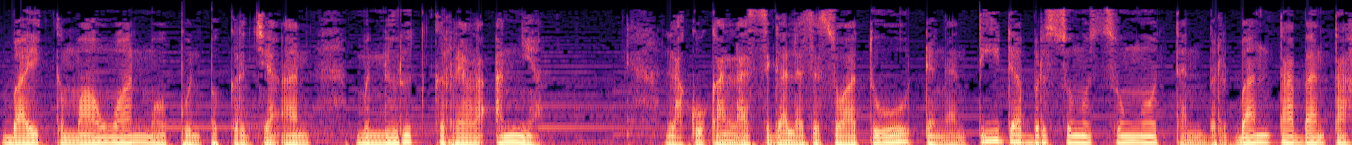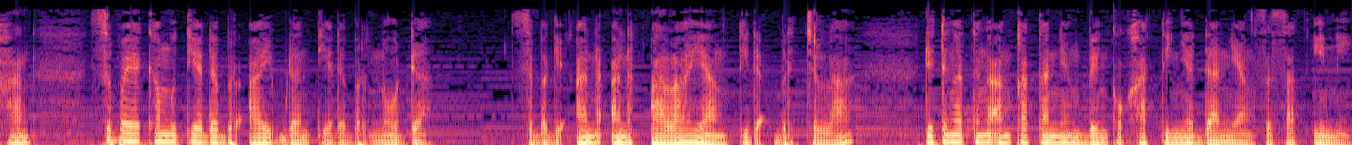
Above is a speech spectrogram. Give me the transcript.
baik kemauan maupun pekerjaan menurut kerelaannya Lakukanlah segala sesuatu dengan tidak bersungut-sungut dan berbantah-bantahan, supaya kamu tiada beraib dan tiada bernoda. Sebagai anak-anak Allah yang tidak bercela di tengah-tengah angkatan yang bengkok hatinya dan yang sesat ini,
